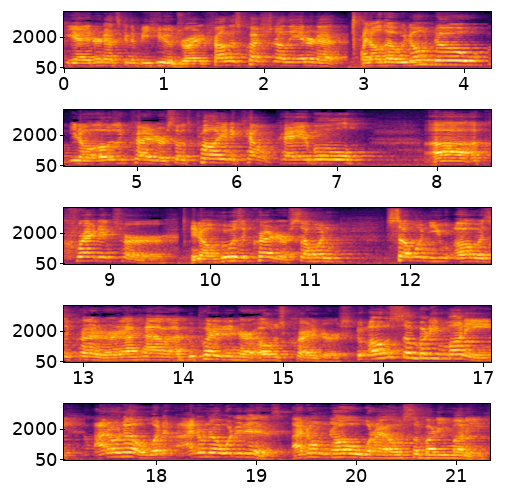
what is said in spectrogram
Yeah, internet's gonna be huge, right? I found this question on the internet. And although we don't know, you know, owes a creditor, so it's probably an account payable, uh, a creditor. You know, who is a creditor? Someone someone you owe as a creditor, and I have I put it in here owes creditors. You owe somebody money. I don't know what I don't know what it is. I don't know when I owe somebody money.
